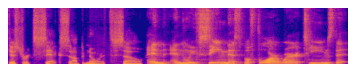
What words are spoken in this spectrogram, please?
District Six up north. So and and we've seen this before where teams that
